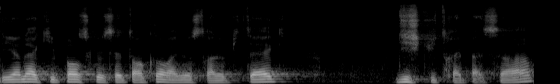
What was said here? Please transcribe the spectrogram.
il y en a qui pensent que c'est encore un australopithèque. Discuterai pas ça.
